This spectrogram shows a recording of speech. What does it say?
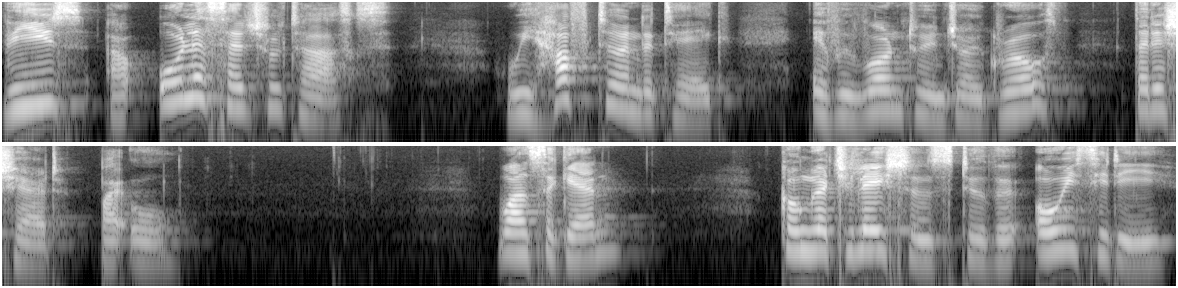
These are all essential tasks we have to undertake if we want to enjoy growth that is shared by all. Once again, congratulations to the OECD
